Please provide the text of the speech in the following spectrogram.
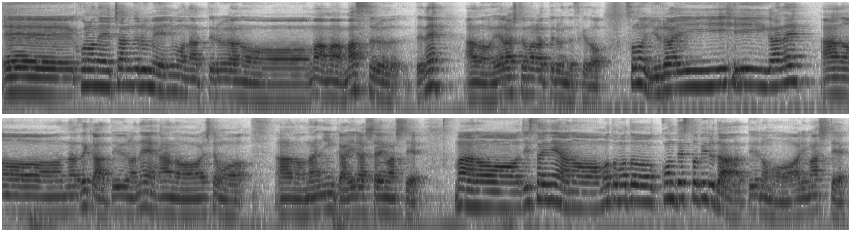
えーこのねチャンネル名にもなってるあのまあまあマッスルでねあのやらせてもらってるんですけどその由来がねあのーなぜかっていうのはねあのー人もあの何人かいらっしゃいましてまああのー実際ねあのもともとコンテストビルダーっていうのもありまして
